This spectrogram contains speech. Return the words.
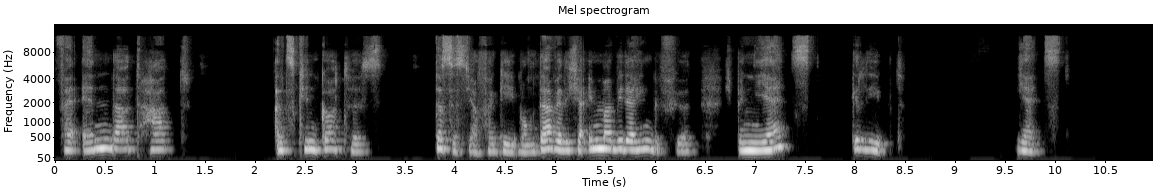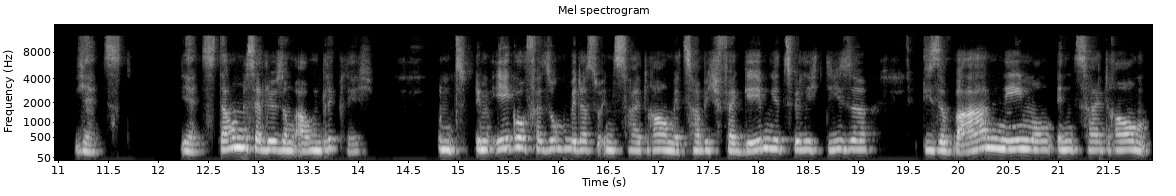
verändert hat als Kind Gottes. Das ist ja Vergebung. Da werde ich ja immer wieder hingeführt. Ich bin jetzt geliebt. Jetzt. Jetzt. Jetzt. Darum ist Erlösung augenblicklich. Und im Ego versuchen wir das so in Zeitraum. Jetzt habe ich vergeben, jetzt will ich diese, diese Wahrnehmung in Zeitraum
